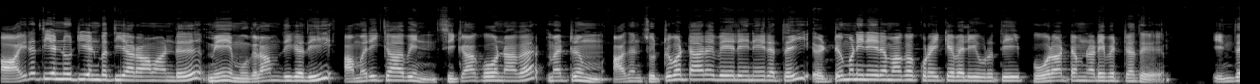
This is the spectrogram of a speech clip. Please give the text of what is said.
ஆயிரத்தி எண்ணூற்றி எண்பத்தி ஆறாம் ஆண்டு மே முதலாம் திகதி அமெரிக்காவின் சிகாகோ நகர் மற்றும் அதன் சுற்றுவட்டார வேலை நேரத்தை எட்டு மணி நேரமாக குறைக்க வலியுறுத்தி போராட்டம் நடைபெற்றது. இந்த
